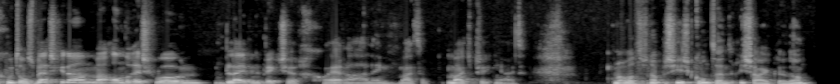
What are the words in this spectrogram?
goed ons best gedaan. Maar andere is gewoon blijf in de picture. Gewoon herhaling. Maakt, het- maakt op zich niet uit. Maar wat is nou precies content recyclen dan?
